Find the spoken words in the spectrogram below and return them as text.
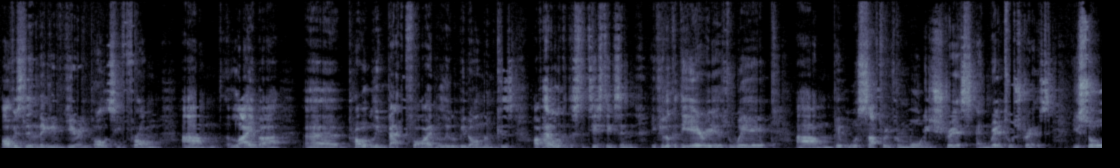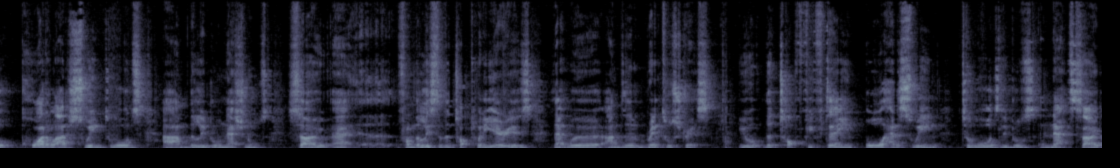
obviously the negative gearing policy from um, Labor uh, probably backfired a little bit on them because I've had a look at the statistics and if you look at the areas where um, people were suffering from mortgage stress and rental stress, you saw quite a large swing towards um, the Liberal Nationals. So uh, from the list of the top 20 areas that were under rental stress, the top 15 all had a swing towards Liberals and Nats. So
